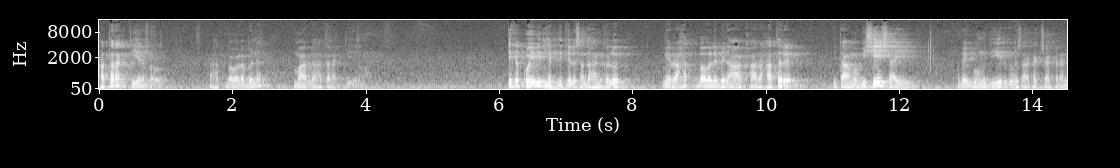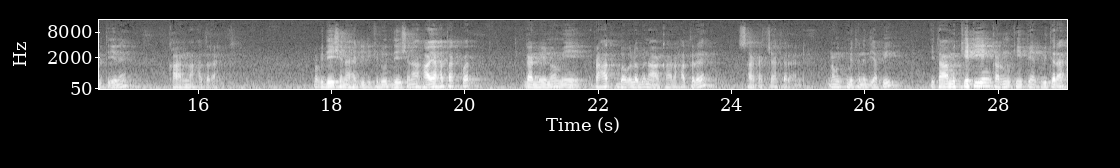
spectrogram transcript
හතරක් තියෙන බව. රහත් බව ලැබෙන මාර්ග හතරක් තියෙනවා. ඒක කොයි විදිහටද කියලා සඳහන් කළොත් මේ රහත් බව ලැබෙන ආකාර හතර ඊටාම විශේෂයි. හැබැයි බොහොම දීර්ඝව සාකච්ඡා කරන්න තියෙන කාරණා හතරක්. අපි දේශනා හැටියට කිරුවොත් දේශනා 6 7ක්වත් ගන්න වෙනවා මේ රහත් බව ලැබෙන ආකාර හතර සාකච්ඡා කරන්න. නමුත් මෙතනදී අපි ඊටාම කෙටියෙන් කරුණු කීපයක් විතරක්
